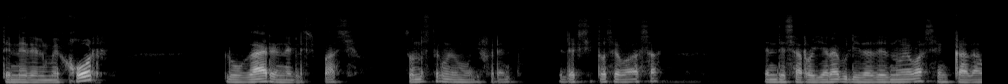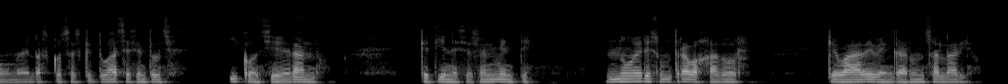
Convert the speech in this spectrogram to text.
tener el mejor lugar en el espacio. Son dos términos muy diferentes. El éxito se basa en desarrollar habilidades nuevas en cada una de las cosas que tú haces entonces y considerando que tienes eso en mente, no eres un trabajador que va a devengar un salario.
